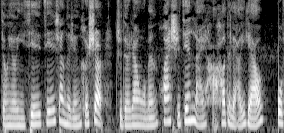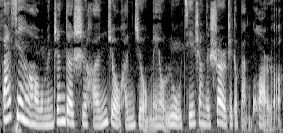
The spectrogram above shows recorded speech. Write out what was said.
总有一些街上的人和事儿，值得让我们花时间来好好的聊一聊。我发现啊，我们真的是很久很久没有录街上的事儿这个板块了。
